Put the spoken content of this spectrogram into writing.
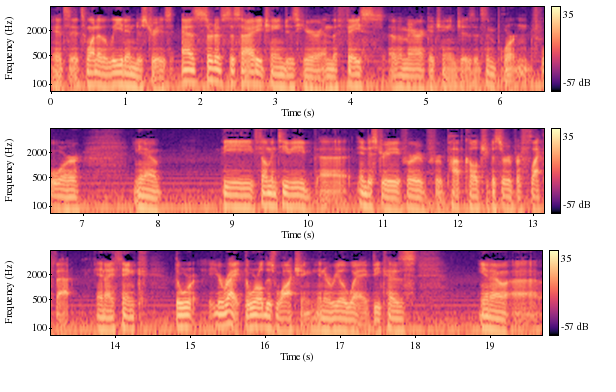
it's it's one of the lead industries. As sort of society changes here and the face of America changes, it's important for you know the film and TV uh, industry for for pop culture to sort of reflect that. And I think the you're right. The world is watching in a real way because you know uh,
